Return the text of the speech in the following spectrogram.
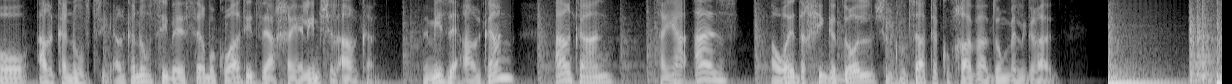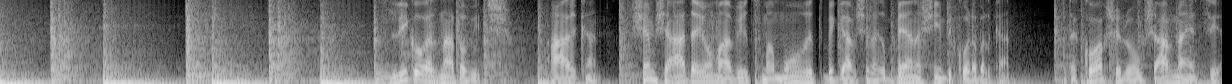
או ארקנובצי. ארקנובצי בסרבו-קרואטית זה החיילים של ארקן. ומי זה ארקן? ארקן היה אז האוהד הכי גדול של קבוצת הכוכב האדום בלגרד. זליגו רזנטוביץ', ארקן, שם שעד היום מעביר צמרמורת בגב של הרבה אנשים בכל הבלקן. את הכוח שלו הוא שאב מהיציע.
